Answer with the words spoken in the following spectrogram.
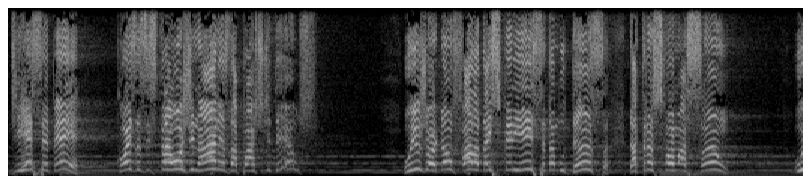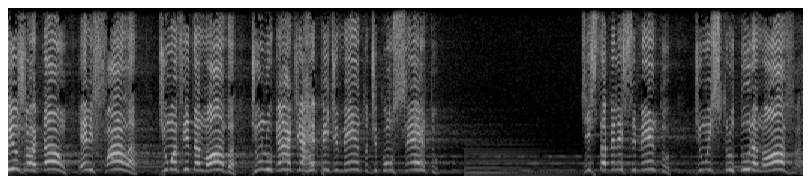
de receber coisas extraordinárias da parte de Deus. O Rio Jordão fala da experiência da mudança, da transformação. O Rio Jordão, ele fala de uma vida nova, de um lugar de arrependimento, de conserto, de estabelecimento de uma estrutura nova.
